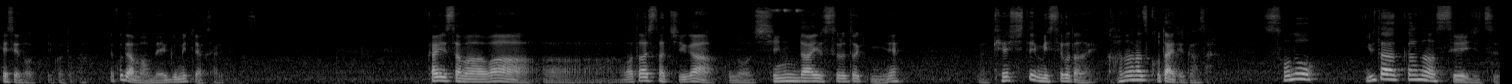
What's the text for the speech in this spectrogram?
ヘセドっていう言葉。これはまあ恵みと訳されています。神様は私たちがこの信頼する時にね決して見捨てることはない。必ず答えてくださる。その豊かな誠実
